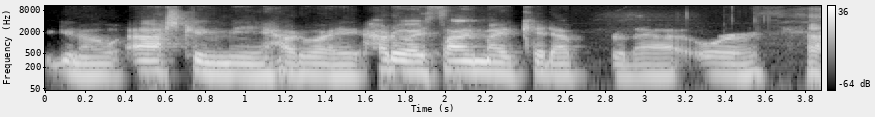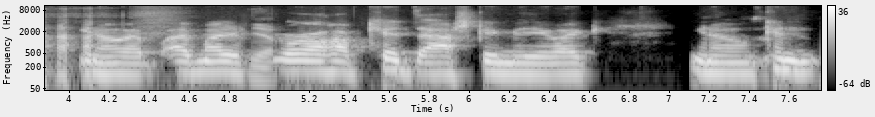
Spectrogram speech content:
you know asking me how do i how do i sign my kid up for that or you know I, I, might yep. or i'll have kids asking me like you know can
